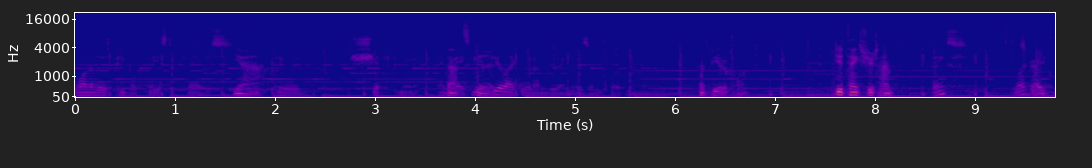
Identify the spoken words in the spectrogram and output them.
one of those people face to face, Yeah. it would shift me and That's make me feel like what I'm doing is important. That's beautiful. Dude, thanks for your time. Thanks. That's great. it.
